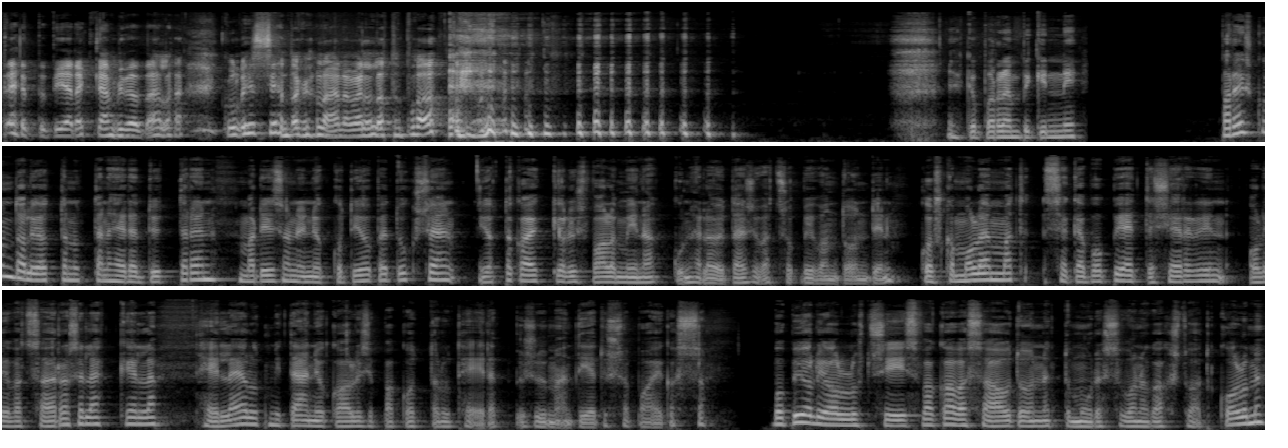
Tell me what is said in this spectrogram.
Te ette tiedäkään, mitä täällä kulissien takana aina välillä tapahtuu. Ehkä parempikin niin. Pariskunta oli ottanut tämän heidän tyttären Madisonin jo kotiopetukseen, jotta kaikki olisi valmiina, kun he löytäisivät sopivan tontin. Koska molemmat, sekä Bobby että Sherilyn, olivat sairaseläkkeellä, heillä ei ollut mitään, joka olisi pakottanut heidät pysymään tietyssä paikassa. Bobby oli ollut siis vakavassa auto-onnettomuudessa vuonna 2003,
